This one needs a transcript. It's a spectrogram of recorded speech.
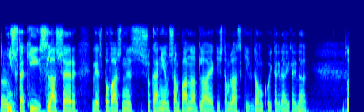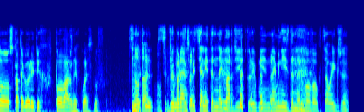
No. Niż w taki slasher, wiesz, poważny, z szukaniem szampana dla jakiejś tam laski w domku i tak dalej, i tak dalej. To z kategorii tych poważnych questów. No tak, no. Wybrałem spe- specjalnie ten najbardziej, który mnie najmniej zdenerwował w całej grze.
